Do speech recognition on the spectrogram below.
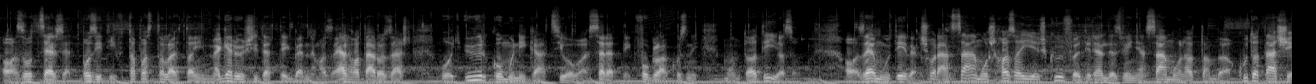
Az ott szerzett pozitív tapasztalataim megerősítették bennem az elhatározást, hogy űrkommunikációval szeretnék foglalkozni, mondta a díjazott. Az elmúlt évek során számos hazai és külföldi rendezvényen számolhattam be a kutatási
